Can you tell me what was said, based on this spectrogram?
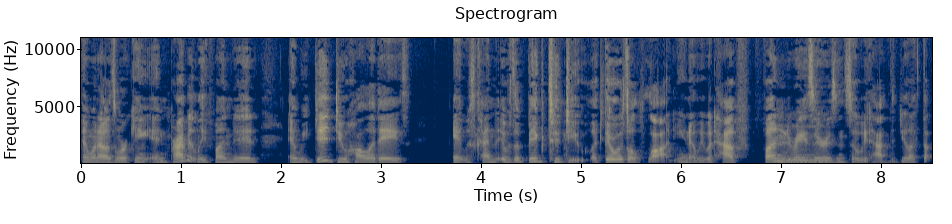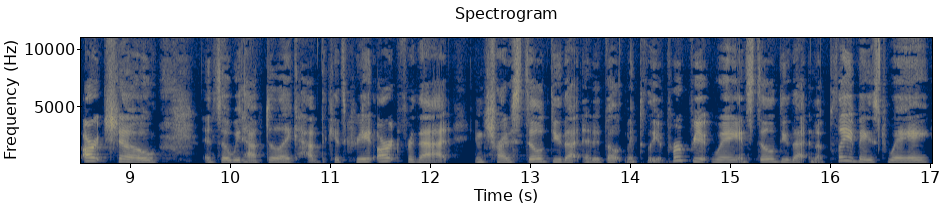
And when I was working in privately funded and we did do holidays, it was kind of it was a big to do like there was a lot you know we would have fundraisers mm. and so we'd have to do like the art show and so we'd have to like have the kids create art for that and try to still do that in a developmentally appropriate way and still do that in a play based way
